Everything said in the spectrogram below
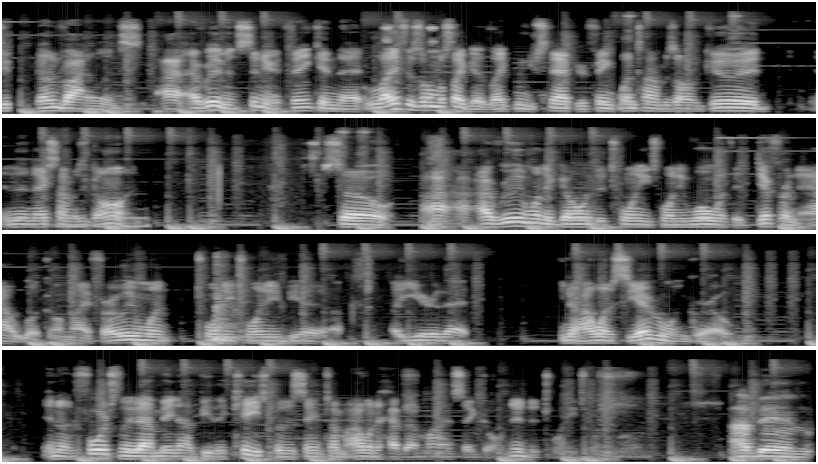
due to gun violence. I, I've really been sitting here thinking that life is almost like a like when you snap your finger. One time is all good, and the next time is gone. So I, I really want to go into 2021 with a different outlook on life. I really want 2020 to be a, a year that you know I want to see everyone grow. And unfortunately, that may not be the case. But at the same time, I want to have that mindset going into 2021. I've been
